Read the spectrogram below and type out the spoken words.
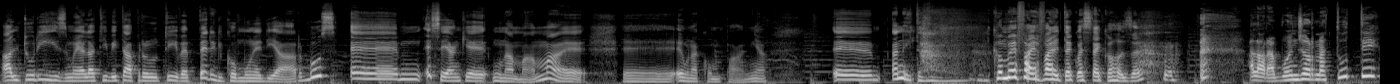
al turismo e alle attività produttive per il comune di Arbus e, e sei anche una mamma e, e- e una compagna. Eh, Anita, come fai a fare te queste cose? Allora, buongiorno a tutti,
